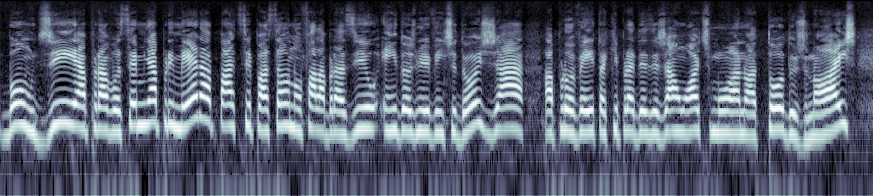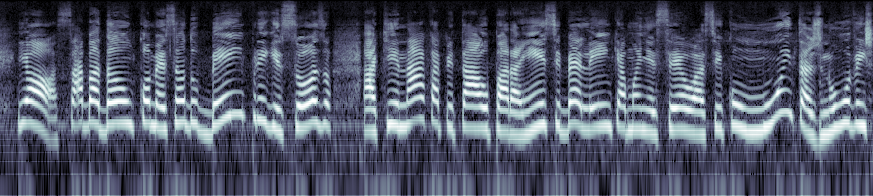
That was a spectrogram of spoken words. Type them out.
Bom dia para você. Minha primeira participação no Fala Brasil em 2022. Já aproveito aqui para desejar um ótimo ano a todos nós. E ó, sabadão começando bem preguiçoso aqui na capital paraense, Belém, que amanheceu assim com muitas nuvens,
